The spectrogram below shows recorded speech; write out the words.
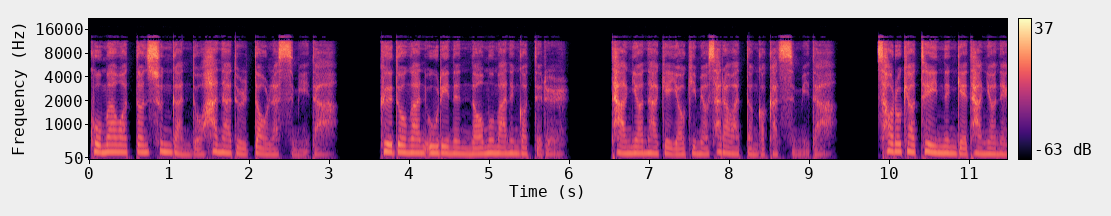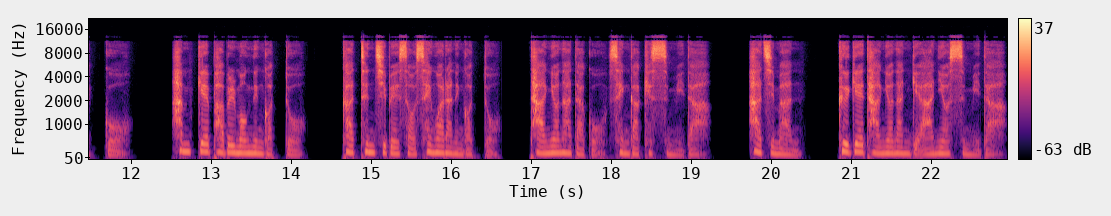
고마웠던 순간도 하나둘 떠올랐습니다. 그동안 우리는 너무 많은 것들을 당연하게 여기며 살아왔던 것 같습니다. 서로 곁에 있는 게 당연했고, 함께 밥을 먹는 것도, 같은 집에서 생활하는 것도 당연하다고 생각했습니다. 하지만 그게 당연한 게 아니었습니다.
